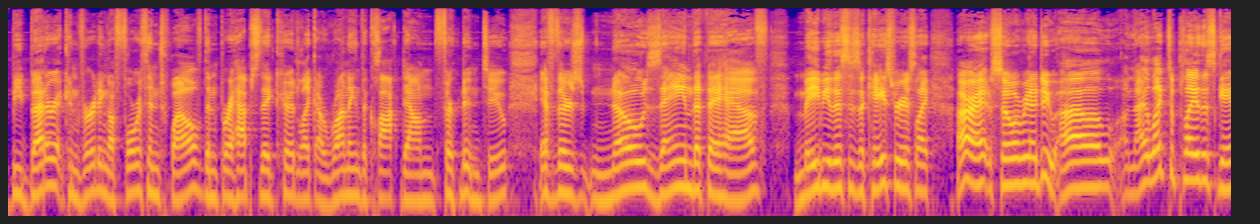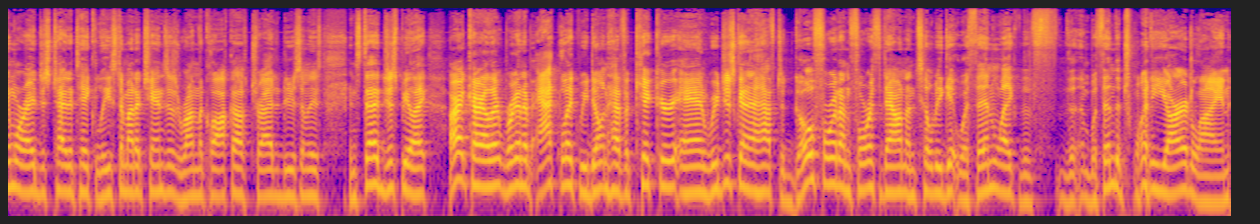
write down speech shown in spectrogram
be better at converting a fourth and 12 than perhaps they could like a running the clock down third and two. If there's no Zane that they have, maybe this is a case where it's like, all right, so what are we going to do? Uh, I like to play this game where I just try to take least amount of chances, run the clock off, try to do some of these. Instead, just be like, all right, Kyler, we're going to act like we don't have a kicker and we're just going to have to go for it on fourth down until we get within like the, the within the 20 yard line.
